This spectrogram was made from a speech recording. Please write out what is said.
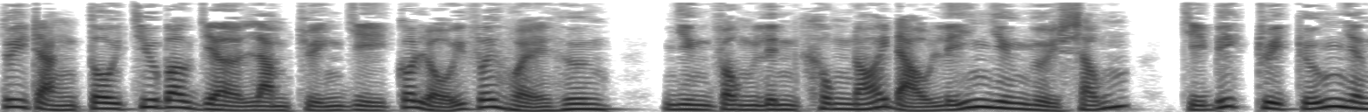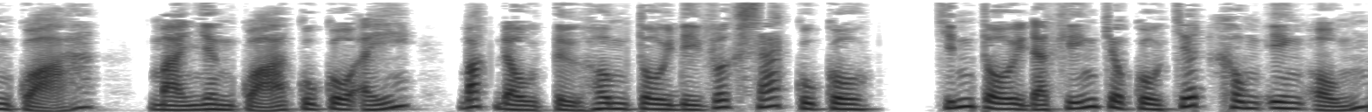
Tuy rằng tôi chưa bao giờ làm chuyện gì có lỗi với Huệ Hương, nhưng vong linh không nói đạo lý như người sống, chỉ biết truy cứu nhân quả, mà nhân quả của cô ấy, bắt đầu từ hôm tôi đi vớt xác của cô, Chính tôi đã khiến cho cô chết không yên ổn,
